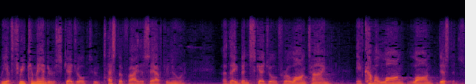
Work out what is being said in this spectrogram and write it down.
We have three commanders scheduled to testify this afternoon. Uh, they've been scheduled for a long time. They've come a long, long distance.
